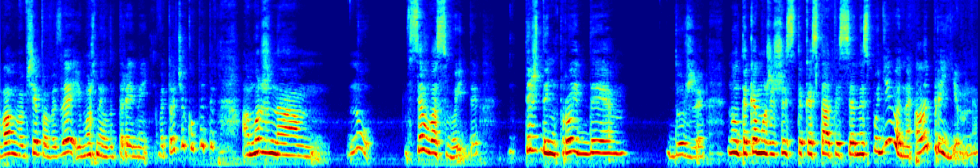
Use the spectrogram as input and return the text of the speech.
вам вообще повезе, і можна і лотерейний квиточок купити, а можна, ну, все у вас вийде. Тиждень пройде дуже. Ну, таке може щось таке статися несподіване, але приємне.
